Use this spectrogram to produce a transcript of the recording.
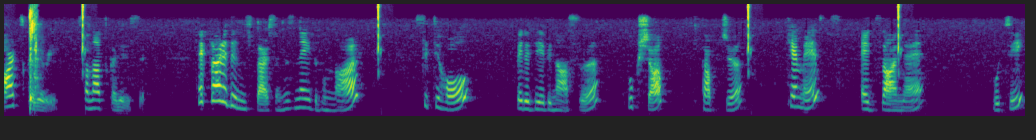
art gallery. Sanat galerisi. Tekrar edelim isterseniz. Neydi bunlar? City Hall, belediye binası. Bookshop, kitapçı. Chemist, eczane. Butik,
